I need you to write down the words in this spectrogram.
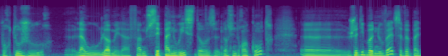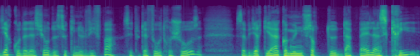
pour toujours, là où l'homme et la femme s'épanouissent dans, une rencontre. Euh, je dis bonne nouvelle, ça ne veut pas dire condamnation de ceux qui ne le vivent pas. C'est tout à fait autre chose. Ça veut dire qu'il y a comme une sorte d'appel inscrit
